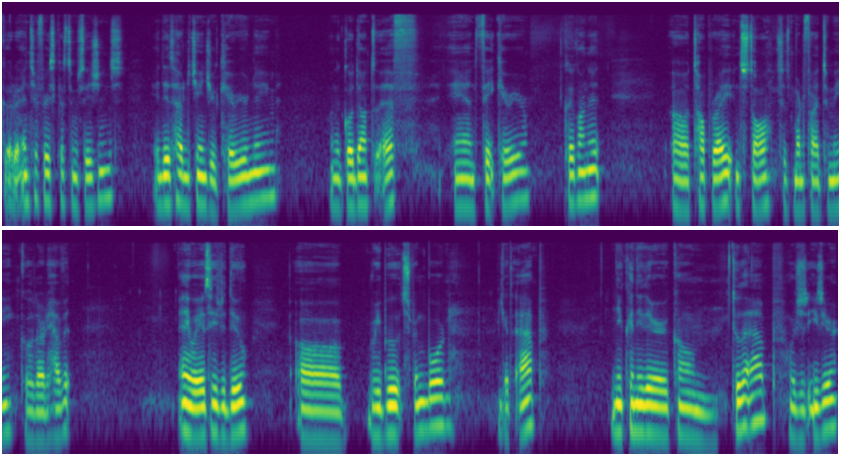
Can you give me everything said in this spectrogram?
go to interface customizations. It is how to change your carrier name. I'm going to go down to F and fake carrier. Click on it. Uh, top right install. It says modified to me. Because I already have it. Anyway it's easy to do. Uh, reboot springboard. Get the app. You can either come to the app which is easier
